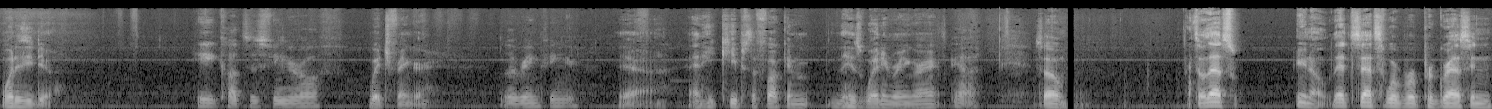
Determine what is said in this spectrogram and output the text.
What does he do? He cuts his finger off, Which finger? the ring finger. Yeah. And he keeps the fucking his wedding ring, right? Yeah. So so that's you know, that's that's where we're progressing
